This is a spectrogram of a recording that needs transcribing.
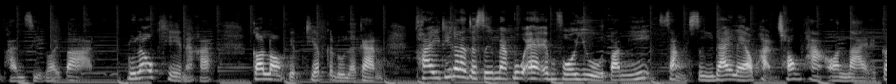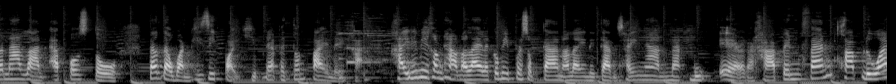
31,400 บาท ดูแล้วโอเคนะคะ ก็ลองเปรียบเทียบกันดูแล้วกัน ใครที่กำลังจะซื้อ MacBook Air M4 อยู่ ตอนนี้สั่งซื้อได้แล้วผ่านช่องทางออนไลน์แล้วก็หน้าร้าน Apple Store ตั้งแต่วันที่ซิปล่อยคลิปเนี่ยเป็นต้นไปเลยค่ะใครที่มีคำถามอะไรแล้วก็มีประสบการณ์อะไรในการใช้งาน MacBook Air นะคะ เป็นแฟนคลับหรือว่า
